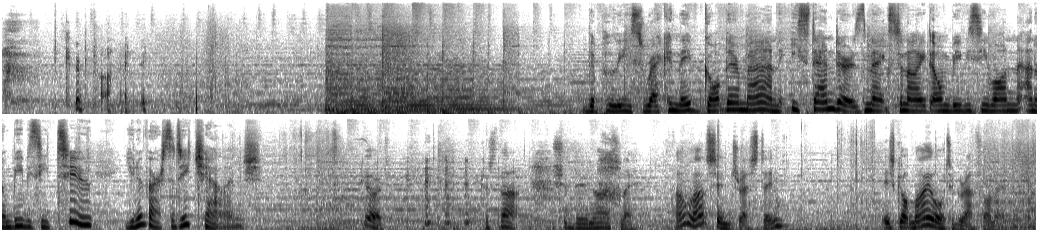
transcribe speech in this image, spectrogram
goodbye. The police reckon they've got their man. EastEnders next tonight on BBC One and on BBC Two, University Challenge. Good. Because that should do nicely. Oh, that's interesting. It's got my autograph on it.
